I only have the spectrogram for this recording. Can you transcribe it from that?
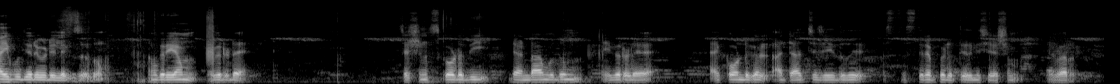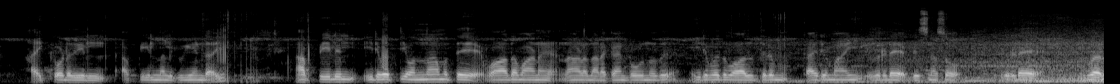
ഹായ് പുതിയൊരു വീഡിയോയിലേക്ക് സ്വാഗതം. നമുക്കറിയാം ഇവരുടെ സെഷൻസ് കോടതി രണ്ടാമതും ഇവരുടെ അക്കൗണ്ടുകൾ അറ്റാച്ച് ചെയ്തത് സ്ഥിരപ്പെടുത്തിയതിന് ശേഷം ഇവർ ഹൈക്കോടതിയിൽ അപ്പീൽ നൽകുകയുണ്ടായി. അപ്പീലിൽ ഇരുപത്തി ഒന്നാമത്തെ വാദമാണ് നാളെ നടക്കാൻ പോകുന്നത്. ഇരുപത് വാദത്തിലും കാര്യമായി ഇവരുടെ ബിസിനസ്സോ ഇവരുടെ ഇവർ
